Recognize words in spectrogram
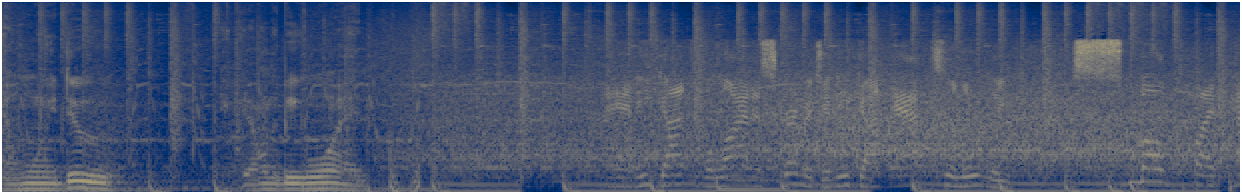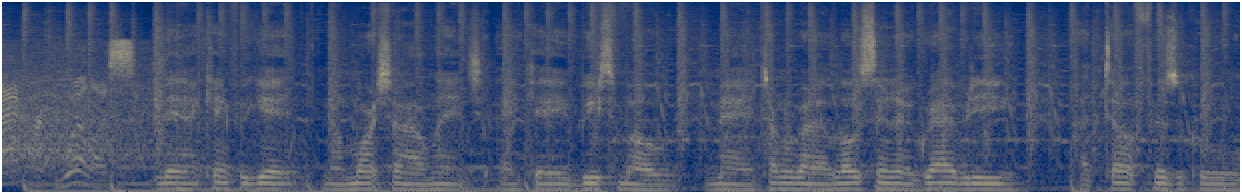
And when we do, it can only be one. And he got to the line of scrimmage and he got absolutely smoked by Patrick Willis. Then I can't forget, you know, Marshawn Lynch, aka Beast Mode. Man, talking about a low center of gravity, a tough physical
